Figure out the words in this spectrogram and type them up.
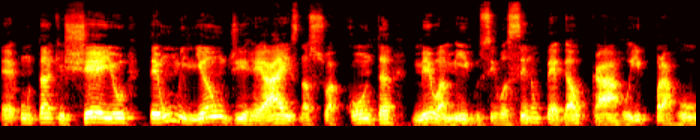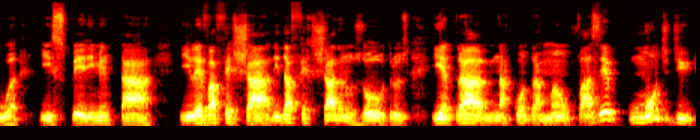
é, com um tanque cheio, ter um milhão de reais na sua conta, meu amigo, se você não pegar o carro, ir para rua e experimentar, e levar fechada, e dar fechada nos outros, e entrar na contramão, fazer um monte de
